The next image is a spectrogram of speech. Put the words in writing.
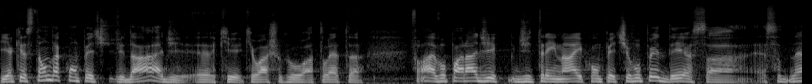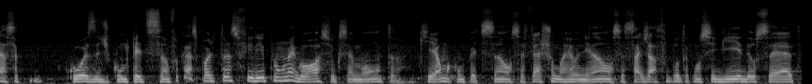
E a questão da competitividade, é, que, que eu acho que o atleta falar, ah, eu vou parar de, de treinar e competir, eu vou perder essa, essa, né, essa coisa de competição. Falei, cara, você pode transferir para um negócio que você monta, que é uma competição, você fecha uma reunião, você sai já, puta, consegui, deu certo.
